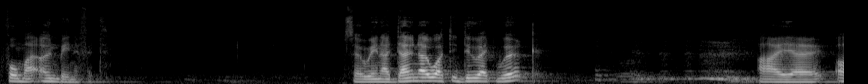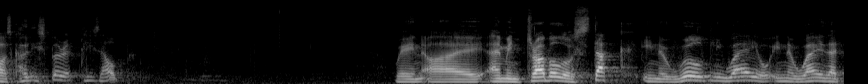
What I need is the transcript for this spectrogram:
for my own benefit. So when I don't know what to do at work, I uh, ask, Holy Spirit, please help when I am in trouble or stuck in a worldly way or in a way that,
